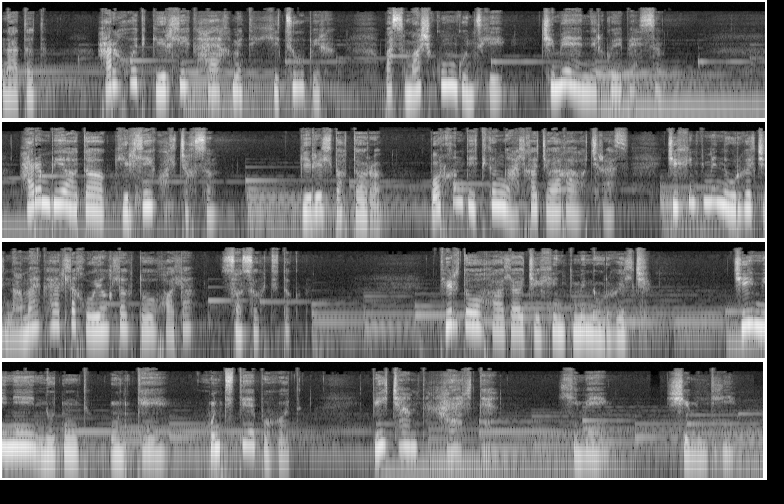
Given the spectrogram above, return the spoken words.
надад харах үед гэрлийг хайх мэт хизүү бэрх бас маш гүн гүнзгий чимээ энергүй байсан. Харин би одоо гэрлийг олчихсон. Гэрэл дотор бурханд итгэн алхаж байгаа учраас чихэнд минь үргэлж намайг хайрлах уянгалаг дуу хоолой сонсогддог. Тэр дуу хоолой чихэнд минь үргэлж чи миний нүдэнд үнэтэй, хүндтэй бөгөөд би чамд хайртай химэн шивнэдэг юм.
